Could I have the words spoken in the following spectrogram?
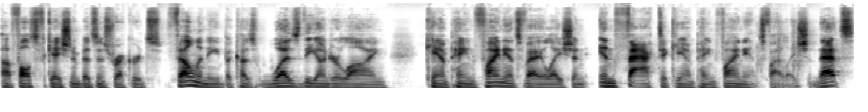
uh, falsification of business records felony? Because was the underlying campaign finance violation, in fact, a campaign finance violation. That's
